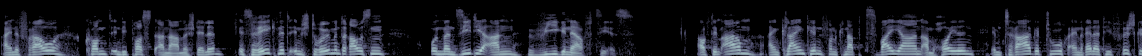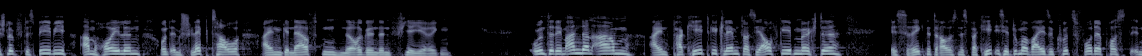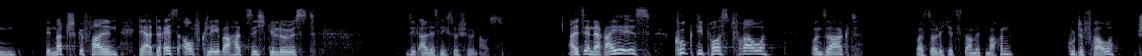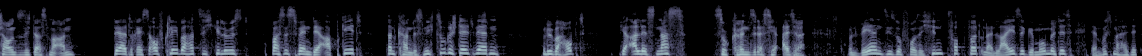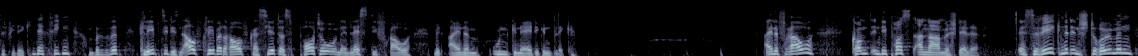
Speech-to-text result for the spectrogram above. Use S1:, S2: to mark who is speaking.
S1: Eine Frau kommt in die Postannahmestelle. Es regnet in Strömen draußen und man sieht ihr an, wie genervt sie ist. Auf dem Arm ein Kleinkind von knapp zwei Jahren am Heulen, im Tragetuch ein relativ frisch geschlüpftes Baby am Heulen und im Schlepptau einen genervten, nörgelnden Vierjährigen. Unter dem anderen Arm ein Paket geklemmt, was sie aufgeben möchte. Es regnet draußen. Das Paket ist ihr dummerweise kurz vor der Post in den Matsch gefallen, der Adressaufkleber hat sich gelöst. Sieht alles nicht so schön aus. Als er in der Reihe ist, guckt die Postfrau und sagt, was soll ich jetzt damit machen? Gute Frau, schauen Sie sich das mal an. Der Adressaufkleber hat sich gelöst. Was ist, wenn der abgeht? Dann kann das nicht zugestellt werden. Und überhaupt, hier alles nass. So können Sie das hier. Also, und während sie so vor sich hin pfopfert und ein leise gemurmelt ist, dann muss man halt nicht so viele Kinder kriegen. Und klebt sie diesen Aufkleber drauf, kassiert das Porto und entlässt die Frau mit einem ungnädigen Blick. Eine Frau kommt in die Postannahmestelle. Es regnet in Strömen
